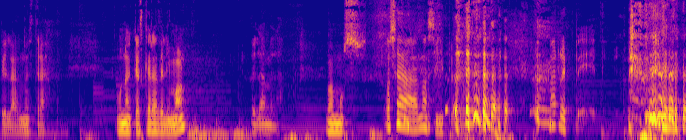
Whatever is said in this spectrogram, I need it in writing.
pelar nuestra una cáscara de limón. Pelámela. Vamos, o sea, no así, pero más respeto.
